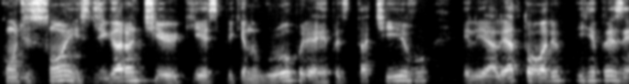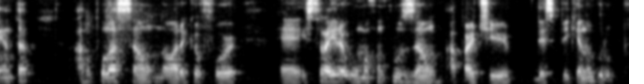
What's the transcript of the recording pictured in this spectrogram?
condições de garantir que esse pequeno grupo ele é representativo, ele é aleatório e representa a população na hora que eu for é, extrair alguma conclusão a partir desse pequeno grupo.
